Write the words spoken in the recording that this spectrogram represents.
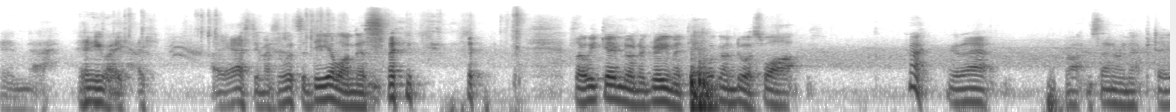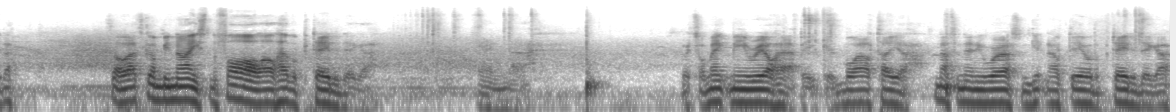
And uh, anyway, I, I asked him, I said, what's the deal on this thing? So we came to an agreement that we're going to do a swap. Huh, look at that. Right in center in that potato. So that's going to be nice in the fall. I'll have a potato digger. And, uh, which will make me real happy. Because, boy, I'll tell you, nothing any worse than getting out there with a potato digger,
